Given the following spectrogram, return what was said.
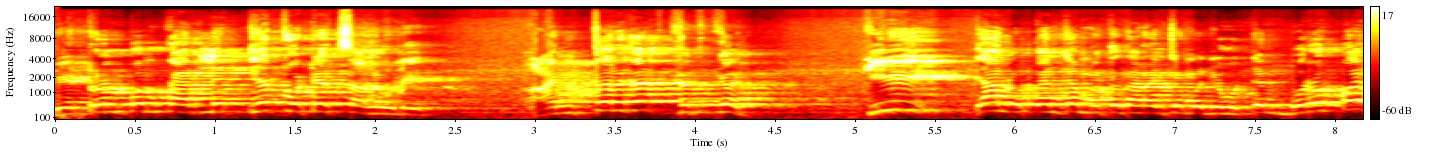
पेट्रोल पंप काढले ते तोट्यात चालवले. अंतर्गत खतखत ही त्या लोकांच्या मतदारांच्या मध्ये होते. आणि बरोबर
